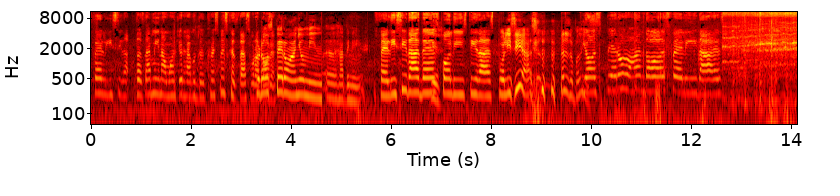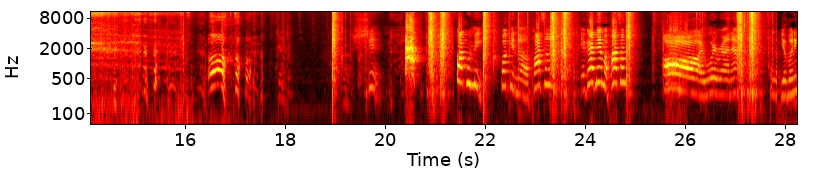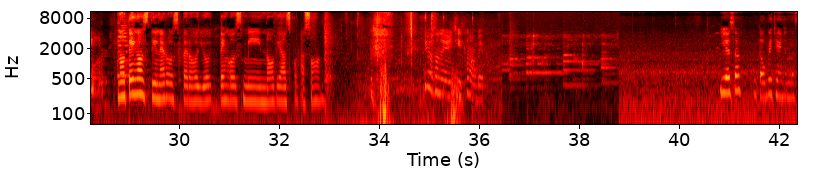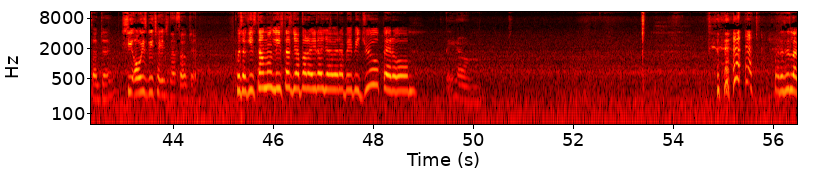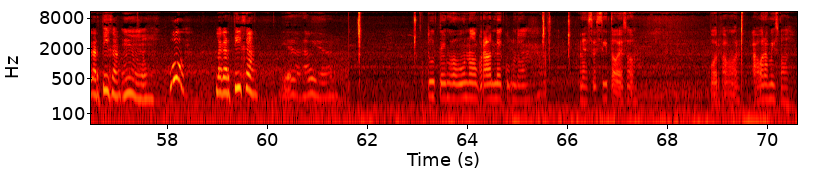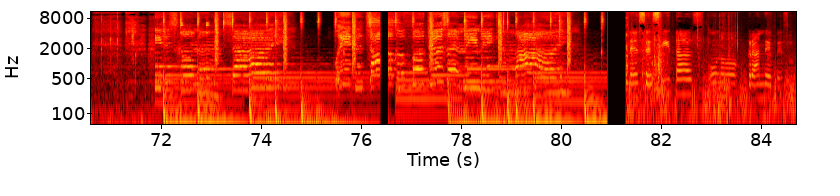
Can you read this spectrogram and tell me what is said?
felicidad. Does that mean I want you to have a good Christmas? Because that's what I it- Próspero año means uh, happy new year. Felicidades, Yeah. Policías. The police. Yo espero andos felicidades. Shit. Fuck with me. Fucking uh, possum. You goddamn a possum. Oh, I would have ran out. You have money? No tengo dineros, pero yo tengo mi novia's corazón. You have something in your teeth. Come on, babe. ¿Y esa? Don't be changing the subject. She always be changing the subject. Pues aquí estamos listas ya para ir allá a ver a Baby Drew, pero Damn. pareces lagartija. Mm. Uh, lagartija. Yeah, hell yeah. Tú tengo uno grande culo. Necesito eso. Por favor, ahora mismo. Necesitas uno grande beso.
